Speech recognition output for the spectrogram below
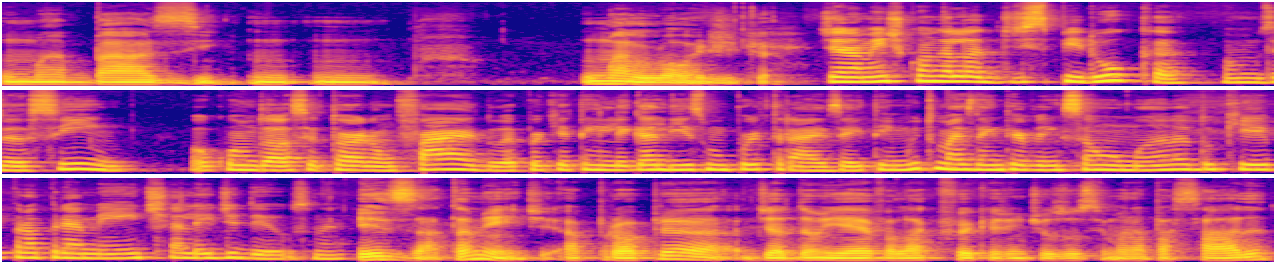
uma base, um, um, uma lógica. Geralmente, quando ela despiruca, vamos dizer assim, ou quando ela se torna um fardo, é porque tem legalismo por trás. Aí tem muito mais da intervenção humana do que propriamente a lei de Deus, né? Exatamente. A própria de Adão e Eva lá, que foi que a gente usou semana passada,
